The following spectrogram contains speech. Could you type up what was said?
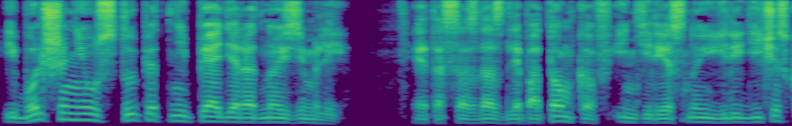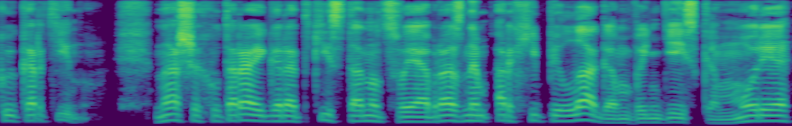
и больше не уступят ни пяди родной земли. Это создаст для потомков интересную юридическую картину. Наши хутора и городки станут своеобразным архипелагом в Индейском море,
